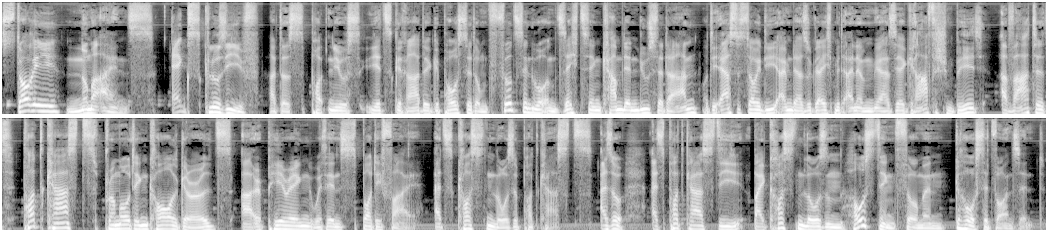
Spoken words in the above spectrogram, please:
Story Nummer eins. Exklusiv hat das Podnews jetzt gerade gepostet. Um 14 Uhr und 16 kam der Newsletter an und die erste Story, die einem da so gleich mit einem ja, sehr grafischen Bild erwartet. Podcasts promoting Call Girls are appearing within Spotify als kostenlose Podcasts. Also als Podcasts, die bei kostenlosen Hosting-Firmen gehostet worden sind.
